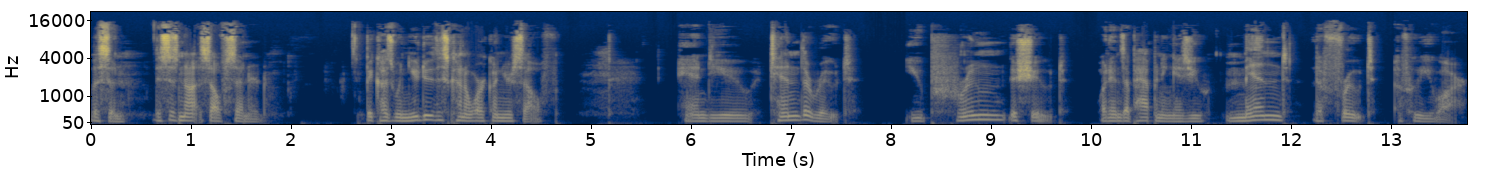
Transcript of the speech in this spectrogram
Listen, this is not self centered. Because when you do this kind of work on yourself and you tend the root, you prune the shoot, what ends up happening is you mend the fruit of who you are.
